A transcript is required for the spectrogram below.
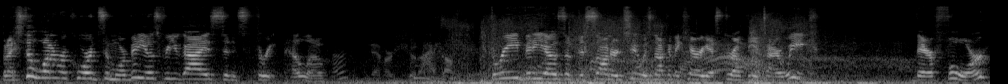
but I still want to record some more videos for you guys since three. Hello. Huh? Three videos of Dishonored 2 is not going to carry us throughout the entire week. Therefore,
